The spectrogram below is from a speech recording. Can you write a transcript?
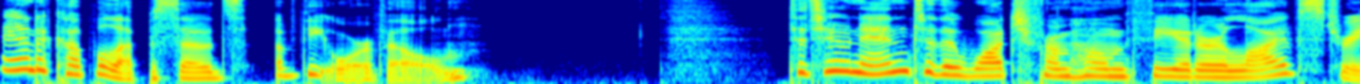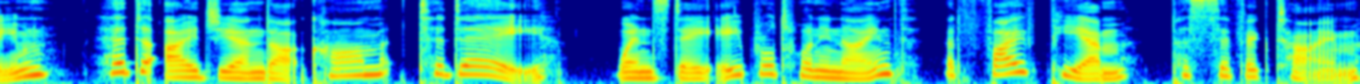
and a couple episodes of The Orville. To tune in to the Watch from Home Theater live stream, head to IGN.com today, Wednesday, April 29th at 5 p.m. Pacific Time.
